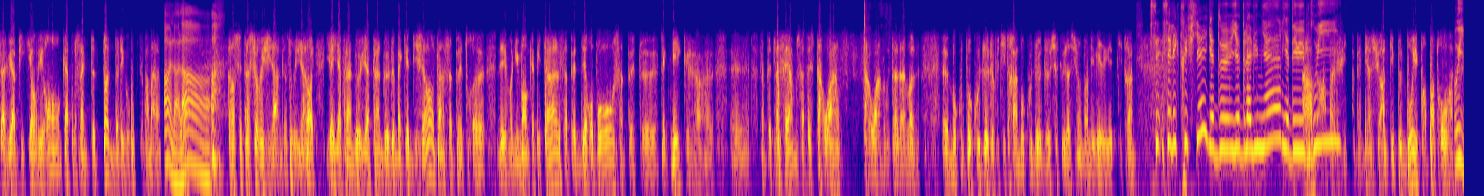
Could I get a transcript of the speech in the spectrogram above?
Ça lui a piqué environ 4 ou 5 tonnes de Lego. C'est pas mal. hein. Oh là là Alors c'est assez original, assez original. Alors il y a, il y a plein de, il y a plein de, de maquettes différentes. hein. Ça peut être euh, des monuments capitales, ça peut être des robots, ça peut être euh, technique, euh, euh, ça peut être la ferme, ça peut être Star Wars. Star Wars, très à la mode. Euh, beaucoup, beaucoup de, de petits trains, beaucoup de, de circulation dans des villes avec des petits trains. C'est électrifié, il y, a de, il y a de la lumière, il y a des Ah, bruits. bah, bah, ah, bah, bien sûr, un petit peu de bruit, pas, pas trop. hein. Oui.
